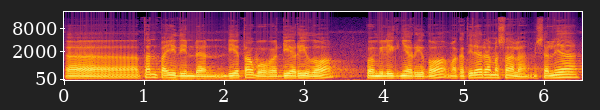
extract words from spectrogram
uh, tanpa izin dan dia tahu bahwa dia ridha, pemiliknya ridha, maka tidak ada masalah. Misalnya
